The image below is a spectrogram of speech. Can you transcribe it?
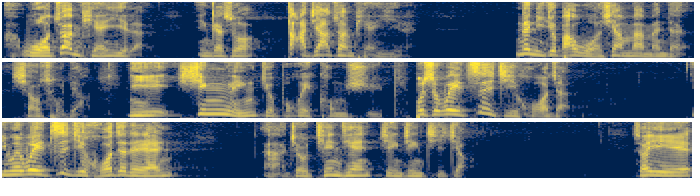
啊，我赚便宜了，应该说大家赚便宜了，那你就把我相慢慢的消除掉，你心灵就不会空虚，不是为自己活着，因为为自己活着的人，啊，就天天斤斤计较，所以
